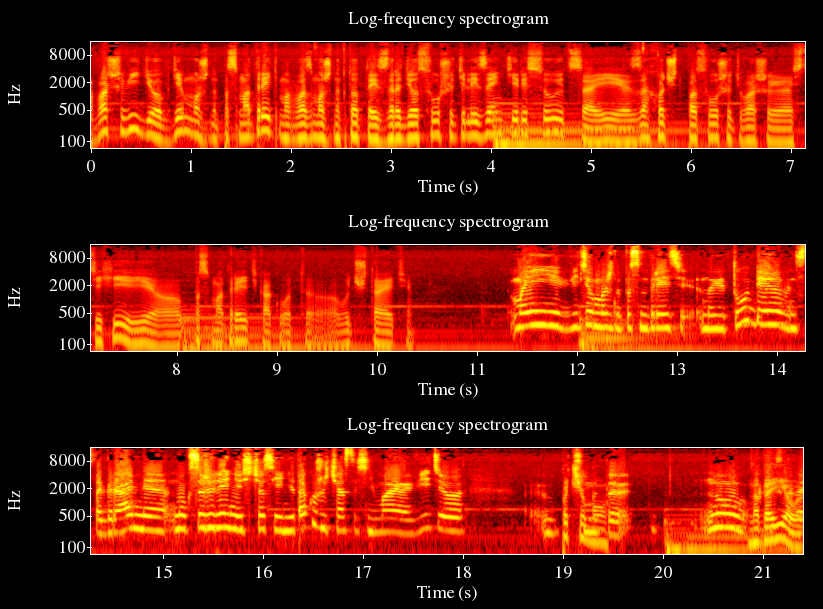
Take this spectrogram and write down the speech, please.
А ваше видео где можно посмотреть? Возможно, кто-то из радиослушателей заинтересуется и захочет послушать ваши стихи и э, посмотреть, как вот э, вы читаете. Мои видео можно посмотреть на Ютубе, в Инстаграме. Но, к сожалению, сейчас я не так уже часто снимаю видео. Почему? Ну, надоело.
